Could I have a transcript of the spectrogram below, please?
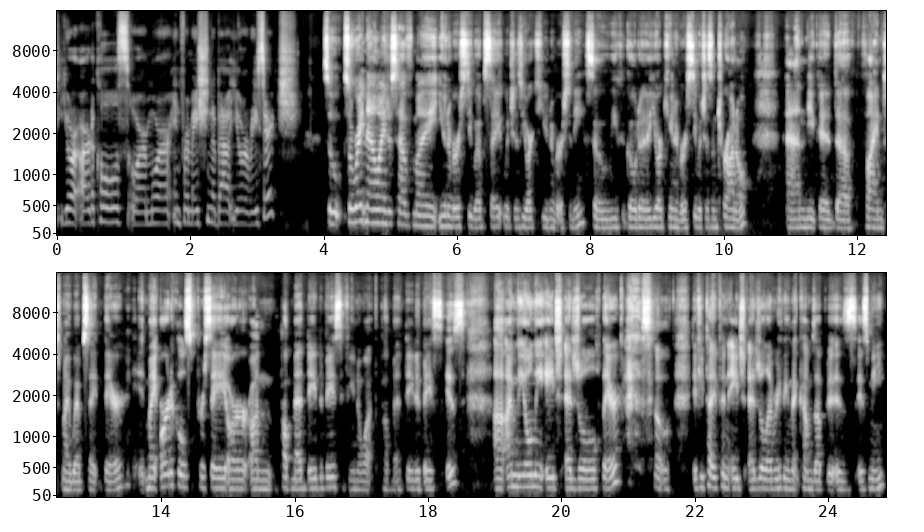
your articles or more information about your research? So, so right now I just have my university website, which is York University. So you could go to York University, which is in Toronto, and you could uh, find my website there. My articles per se are on PubMed database, if you know what the PubMed database is. Uh, I'm the only H-Edgell there. So if you type in H-Edgell, everything that comes up is, is me.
